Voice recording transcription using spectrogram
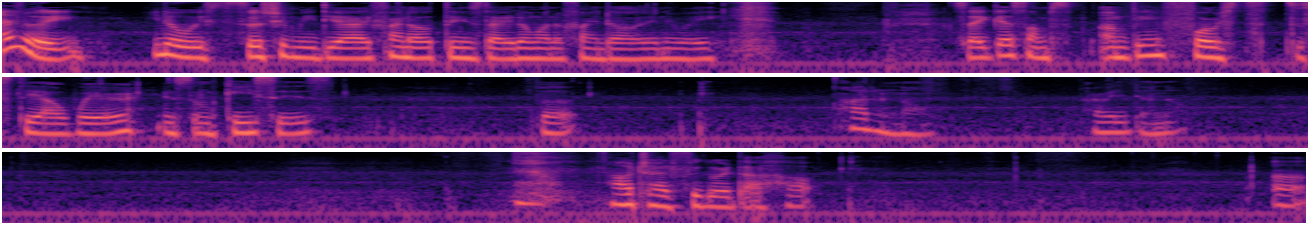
Anyway, you know, with social media, I find out things that I don't want to find out anyway. so I guess I'm I'm being forced to stay aware in some cases, but I don't know. I really don't know. I'll try to figure that out. Uh,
